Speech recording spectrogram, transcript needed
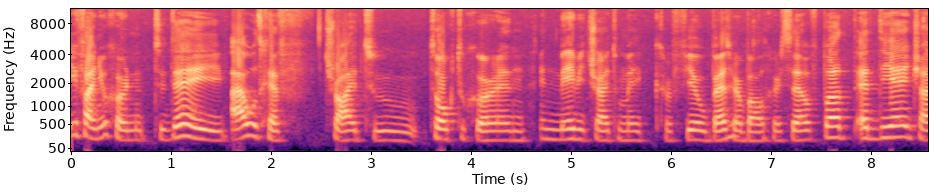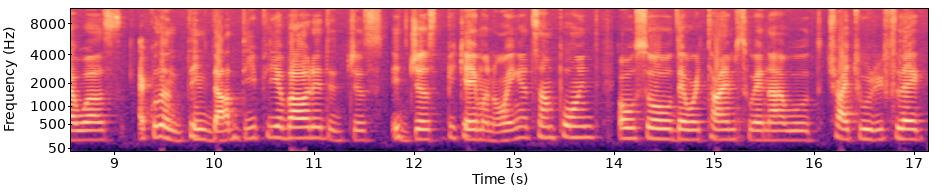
if I knew her today, I would have try to talk to her and, and maybe try to make her feel better about herself. But at the age I was, I couldn't think that deeply about it. It just it just became annoying at some point. Also, there were times when I would try to reflect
